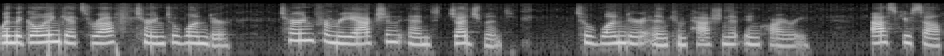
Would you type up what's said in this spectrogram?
When the going gets rough, turn to wonder. Turn from reaction and judgment to wonder and compassionate inquiry. Ask yourself,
